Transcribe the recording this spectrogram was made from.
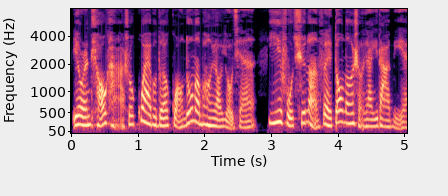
也有人调侃啊，说怪不得广东的朋友有钱，衣服取暖费都能省下一大笔。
